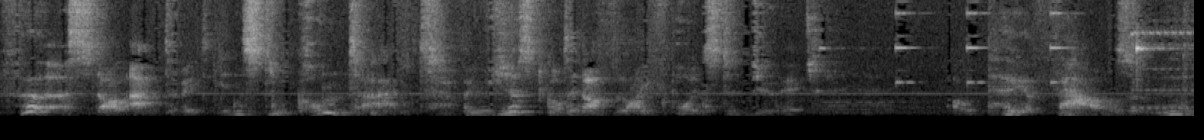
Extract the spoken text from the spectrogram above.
First, I'll activate instant contact. I've just got enough life points to do it. I'll pay a thousand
